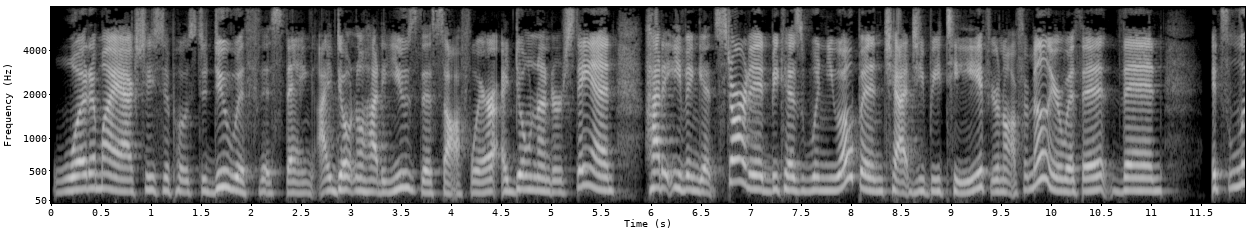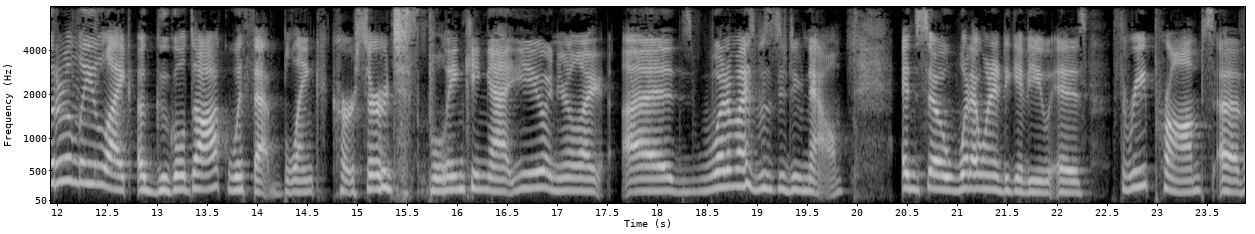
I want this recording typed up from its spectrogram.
what am I actually supposed to do with this thing? I don't know how to use this software. I don't understand how to even get started because when you open ChatGPT, if you're not familiar with it, then it's literally like a Google Doc with that blank cursor just blinking at you. And you're like, uh, what am I supposed to do now? And so, what I wanted to give you is three prompts of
